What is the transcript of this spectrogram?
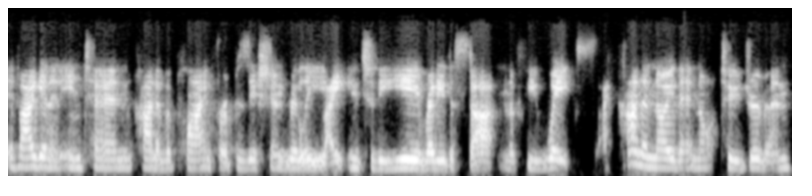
if i get an intern kind of applying for a position really late into the year ready to start in a few weeks i kind of know they're not too driven.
